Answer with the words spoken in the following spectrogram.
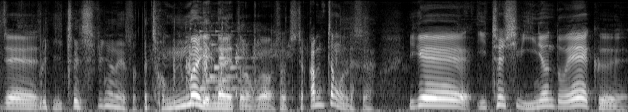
이제 우리 2012년에 했었대. 정말 옛날에 했더라고요. 저 진짜 깜짝 놀랐어요. 이게 2012년도에 그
